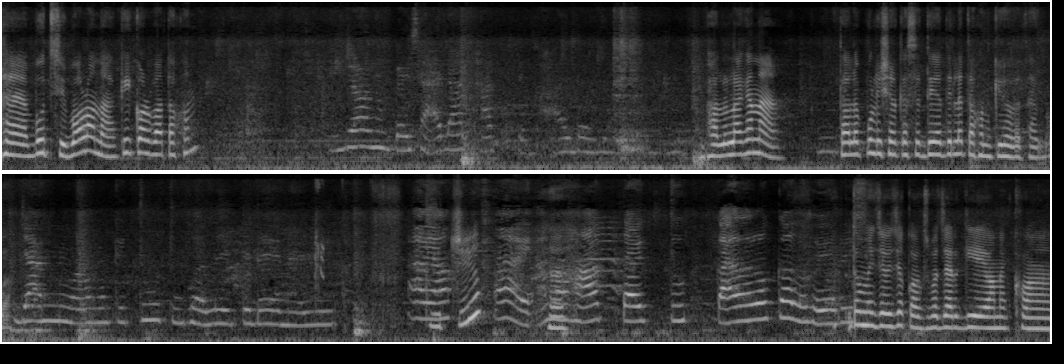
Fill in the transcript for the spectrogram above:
হয়ে বুঝছি। বলো না কি করবা তখন? ভালো লাগে। না? তাহলে পুলিশের কাছে দিয়ে দিলে তখন কীভাবে থাকবা? কালো হয়ে। তুমি যে ওই যে কক্সবাজার গিয়ে অনেকক্ষণ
